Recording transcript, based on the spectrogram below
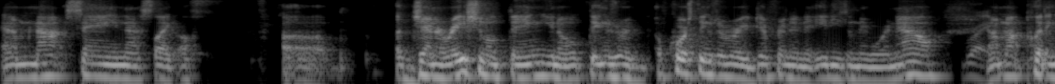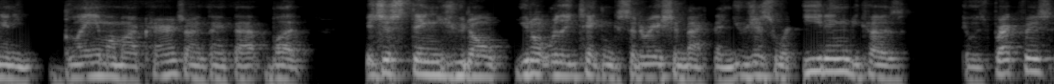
and i'm not saying that's like a, a a generational thing you know things were of course things were very different in the 80s than they were now Right. and i'm not putting any blame on my parents or anything like that but it's just things you don't you don't really take in consideration back then you just were eating because it was breakfast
